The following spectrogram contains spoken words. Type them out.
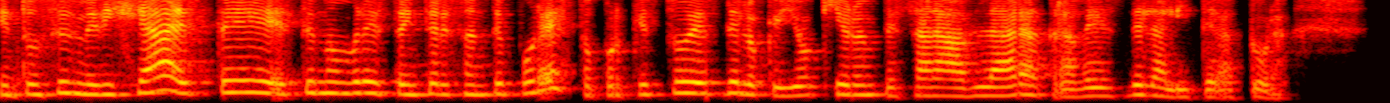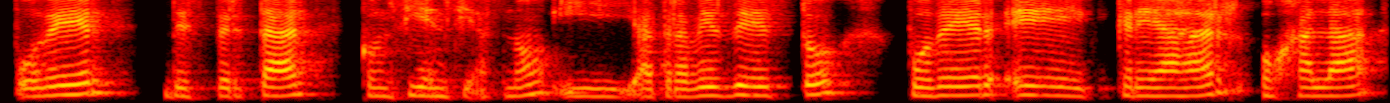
Entonces me dije, ah, este, este nombre está interesante por esto, porque esto es de lo que yo quiero empezar a hablar a través de la literatura poder despertar conciencias, ¿no? Y a través de esto poder eh, crear, ojalá,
